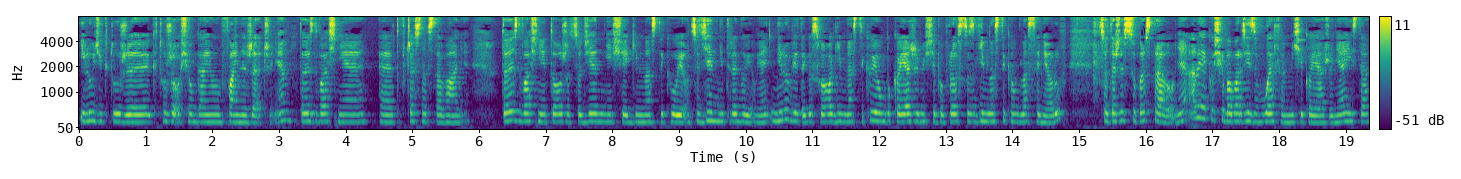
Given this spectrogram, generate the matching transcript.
i ludzi, którzy, którzy osiągają fajne rzeczy, nie? To jest właśnie e, to wczesne wstawanie. To jest właśnie to, że codziennie się gimnastykują, codziennie trenują. Ja nie lubię tego słowa gimnastykują, bo kojarzy mi się po prostu z gimnastyką dla seniorów, co też jest super sprawą, nie? Ale jakoś chyba bardziej z WF-em mi się kojarzy, nie? I z, ta,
